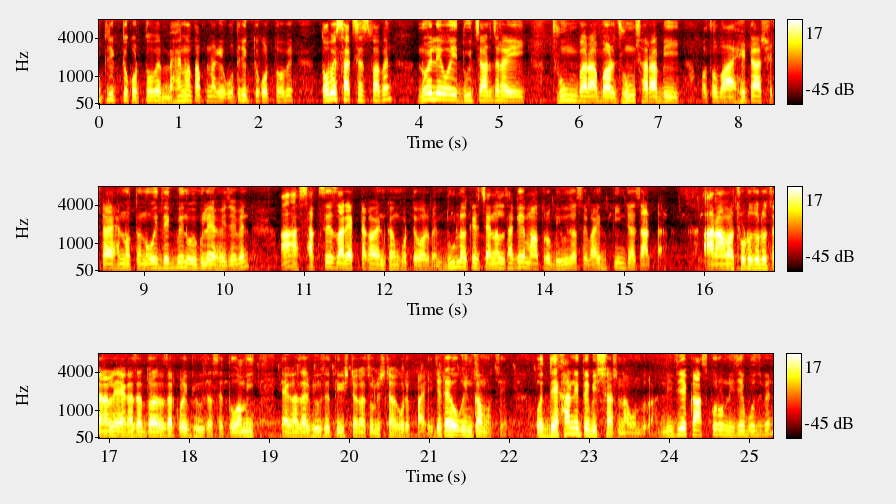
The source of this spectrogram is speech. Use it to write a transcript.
অতিরিক্ত করতে হবে, মেহনত আপনাকে অতিরিক্ত করতে হবে, তবে সাকসেস পাবেন। নইলে ওই দুই চার যারা এই ঝুম বারাবার, ঝুম সারাবি অথবা হেটা সেটা হেন তেন ওই দেখবেন, ওইগুলোই হয়ে যাবেন। আ সাকসেস আর এক টাকাও ইনকাম করতে পারবেন। দু লাখের চ্যানেল থাকে, মাত্র ভিউজ আছে ভাই, তিনটা, চারটা। আর আমার ছোটো ছোটো চ্যানেলে এক হাজার দশ হাজার করে ভিউজ আছে, তো আমি এক হাজার ভিউজে তিরিশ টাকা, চল্লিশ টাকা করে পাই। যেটাই হোক ইনকাম হচ্ছে। ওই দেখা নিতে বিশ্বাস না বন্ধুরা। নিজে কাজ করুন, নিজে বুঝবেন,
